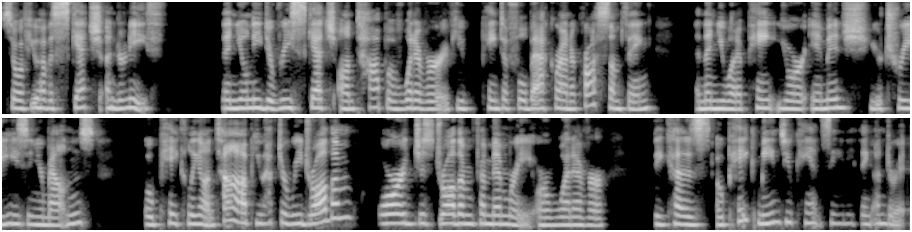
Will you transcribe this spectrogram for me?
So if you have a sketch underneath, then you'll need to resketch on top of whatever, if you paint a full background across something, and then you want to paint your image, your trees and your mountains opaquely on top, you have to redraw them or just draw them from memory or whatever, because opaque means you can't see anything under it.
